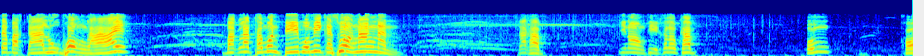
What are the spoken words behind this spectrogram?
แต่บักจาลุพงหลาย บักรัฐมนตรีบ่มีกระทรวงนั่งนั่นนะครับ พี่น้องที่เคารพครับ ผม ขอ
